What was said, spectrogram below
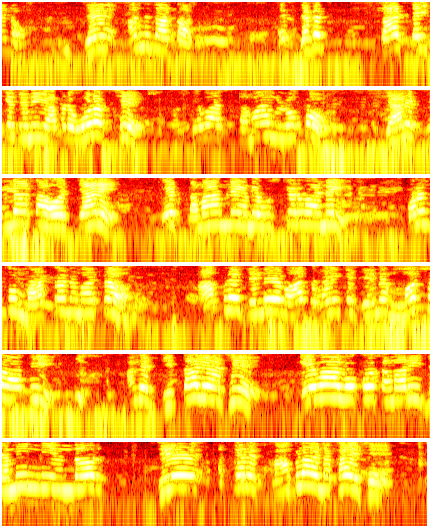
બહેનો, જે અન્નદાતા છો. એક જગત તાજ તરીકે જેની આપણે ઓળખ છે, એવા તમામ લોકો જ્યારે પીડાતા હોય ત્યારે એ તમામને અમે ઉશ્કેરવા નહીં. પરંતુ માત્ર ને માત્ર આપણે જેને વાત થઈ કે જેને મત આપી અને જીતાડ્યા છે, એવા લોકો તમારી જમીનની અંદર જે અત્યારે થાંભલા નખાય છે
